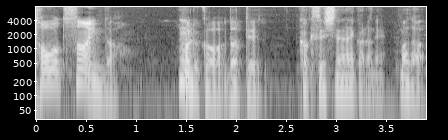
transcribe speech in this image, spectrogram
倒さないんだ。うん。はるかは。だって覚醒してないからね。まだ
